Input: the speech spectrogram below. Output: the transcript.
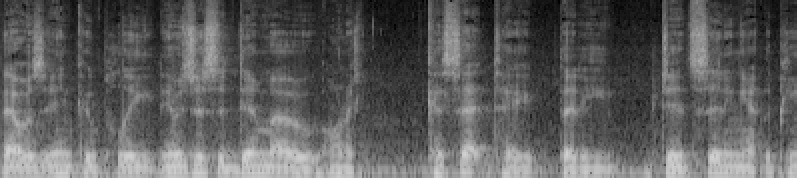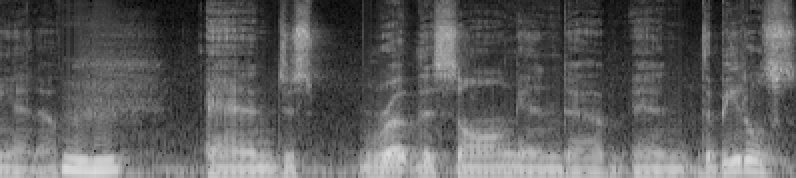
that was incomplete. It was just a demo on a cassette tape that he did sitting at the piano, mm-hmm. and just wrote this song, and um, and the Beatles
